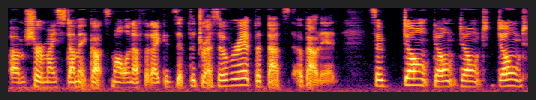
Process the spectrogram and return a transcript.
I'm sure my stomach got small enough that I could zip the dress over it, but that's about it. So don't, don't, don't, don't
